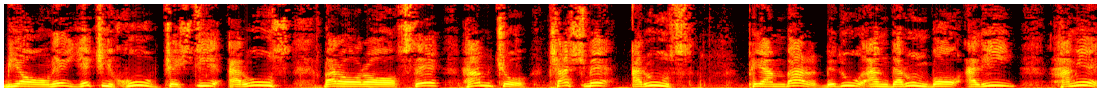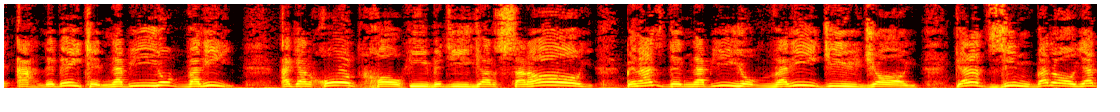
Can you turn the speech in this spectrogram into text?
بیانه یکی خوب کشتی عروس برآراسته همچو چشم عروس. پیامبر بدو اندرون با علی همه اهل بیت نبی و ولی. اگر خلد خواهی به دیگر سرای به نزد نبی و ولی گیر جای. گرت زین بداید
